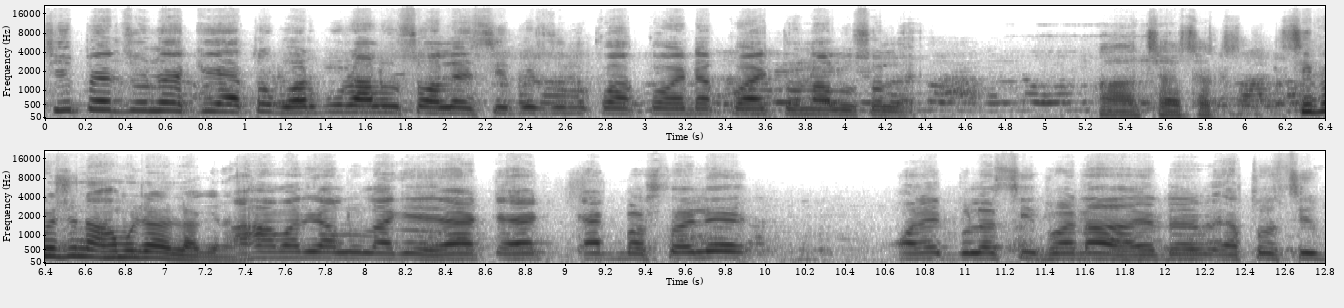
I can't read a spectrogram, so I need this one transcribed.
চিপের জন্য কি এত ভরপুর আলু চলে? চিপের জন্য ক- কয়টা কয় টন আলু চলে? আচ্ছা আচ্ছা আচ্ছা। চিপের জন্য আহামরি আলু লাগে না? আহামারি আলু লাগে। এক এক এক বস্তা হইলে অনেকগুলো চিপ হয় না? এটা এত চিপ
